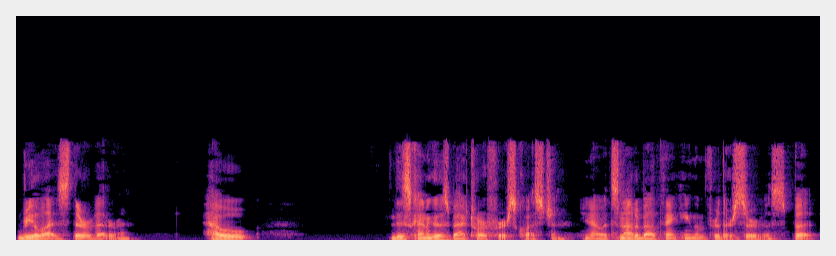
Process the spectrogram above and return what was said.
realize they're a veteran? How this kind of goes back to our first question. You know, it's not about thanking them for their service, but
